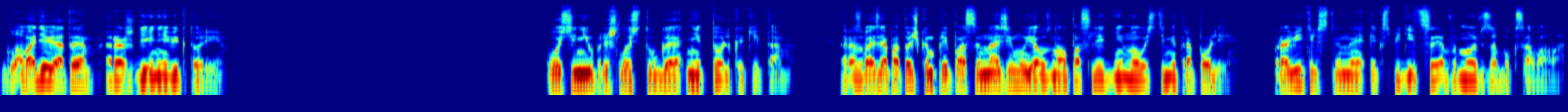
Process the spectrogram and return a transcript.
Глава 9. Рождение Виктории. Осенью пришлось туго не только китам. Развозя по точкам припасы на зиму, я узнал последние новости метрополии. Правительственная экспедиция вновь забуксовала.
